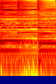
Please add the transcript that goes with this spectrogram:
Música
